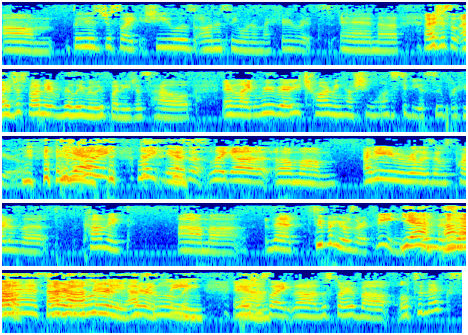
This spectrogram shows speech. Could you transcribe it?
Um, but it's just like she was honestly one of my favorites, and uh, I just I just found it really really funny just how and like really very charming how she wants to be a superhero. Yes. like like Yes. uh, like uh um um I didn't even realize that was part of the comic um uh that superheroes are a thing. Yeah. In the Uh-huh. Yes, They're- they're- absolutely, they're a absolutely. thing. And it's just like uh, the story about Ultimex.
